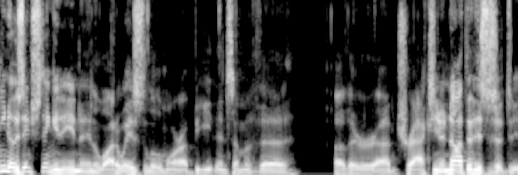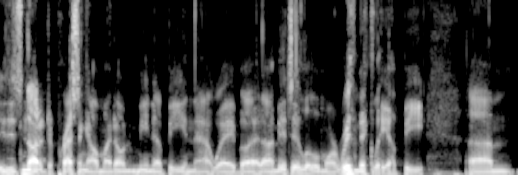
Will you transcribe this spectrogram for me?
you know, it's interesting in, in, in a lot of ways. It's a little more upbeat than some of the other um, tracks. You know, not that this is a it's not a depressing album. I don't mean upbeat in that way, but um, it's a little more rhythmically upbeat. Um,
